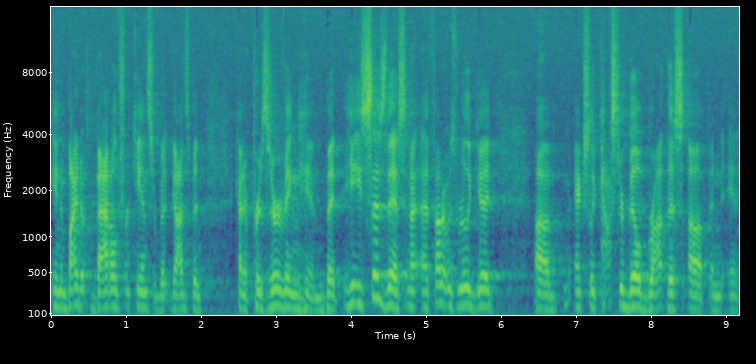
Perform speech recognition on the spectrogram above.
in a battle for cancer, but God's been kind of preserving him. But he says this, and I, I thought it was really good. Uh, actually, Pastor Bill brought this up, and, and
